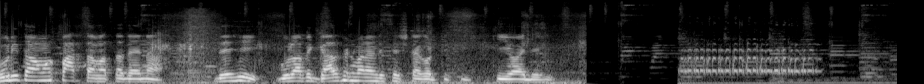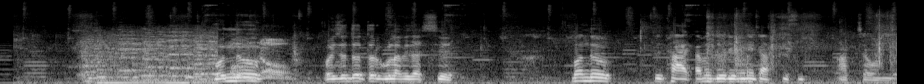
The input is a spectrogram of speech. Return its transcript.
ঘুরি তো আমাকে পাত্তা মাত্তা দেয় না। দেখি গোলাপি গার্লফ্রেন্ড বানানোর চেষ্টা করতেছি। কি হয় দেখি। বন্ধু ওই যে তোর গোলাপি যাচ্ছে। বন্ধু তুই থাক আমি দুই মিনিট আসতেছি। আচ্ছা বন্ধু।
